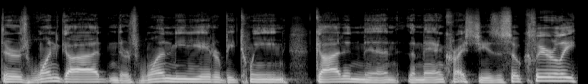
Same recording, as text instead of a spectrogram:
There's one God and there's one mediator between God and men, the man Christ Jesus. So clearly,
